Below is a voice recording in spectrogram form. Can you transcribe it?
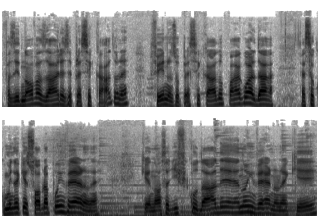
fazer novas áreas de pré-secado, né? Fenos ou pré-secado para guardar essa comida que sobra para o inverno, né? Que a nossa dificuldade é no inverno, né? Que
